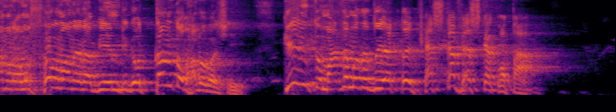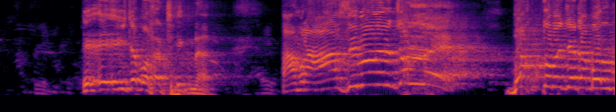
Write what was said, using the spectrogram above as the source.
আমরা মুসলমানেরা বিএনপিকে অত্যন্ত ভালোবাসি। কিন্তু মাঝে মাঝে দুই একটা ফেসকা ফেসকা কথা। এইটা বলা ঠিক না। আমরা আজীবনের জন্য বক্তব্যে যেটা বলব,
